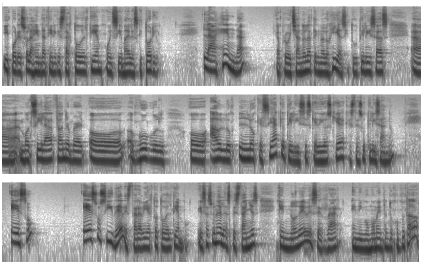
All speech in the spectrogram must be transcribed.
y por eso la agenda tiene que estar todo el tiempo encima del escritorio. La agenda, aprovechando la tecnología, si tú utilizas ah, Mozilla Thunderbird o, Google o Outlook, lo que sea que utilices, que Dios quiera que estés utilizando, eso eso sí debe estar abierto todo el tiempo. Esa es una de las pestañas que no debes cerrar en ningún momento en tu computador.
